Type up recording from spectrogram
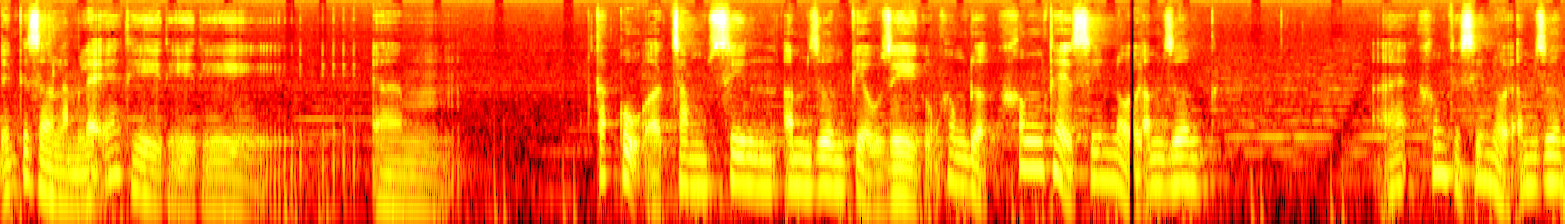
đến cái giờ làm lễ thì thì thì um, các cụ ở trong xin âm dương kiểu gì cũng không được, không thể xin nổi âm dương Đấy, không thể xin nổi âm dương.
